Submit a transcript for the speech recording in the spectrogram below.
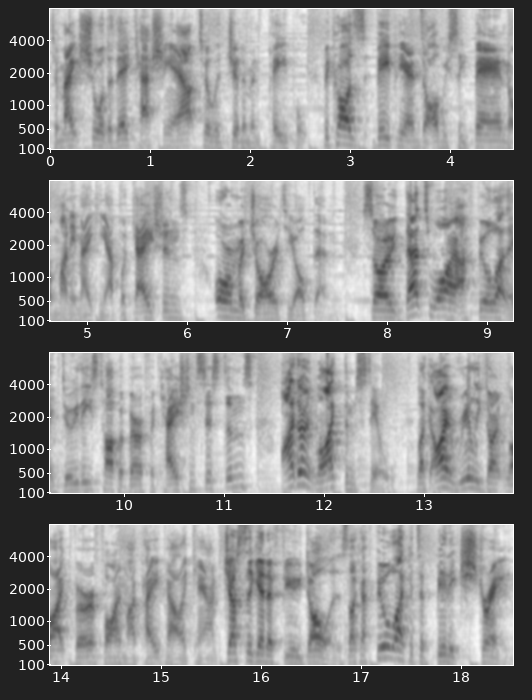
to make sure that they're cashing out to legitimate people. Because VPNs are obviously banned on money making applications or a majority of them. So that's why I feel like they do these type of verification systems. I don't like them still. Like I really don't like verifying my PayPal account just to get a few dollars. Like I feel like it's a bit extreme.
